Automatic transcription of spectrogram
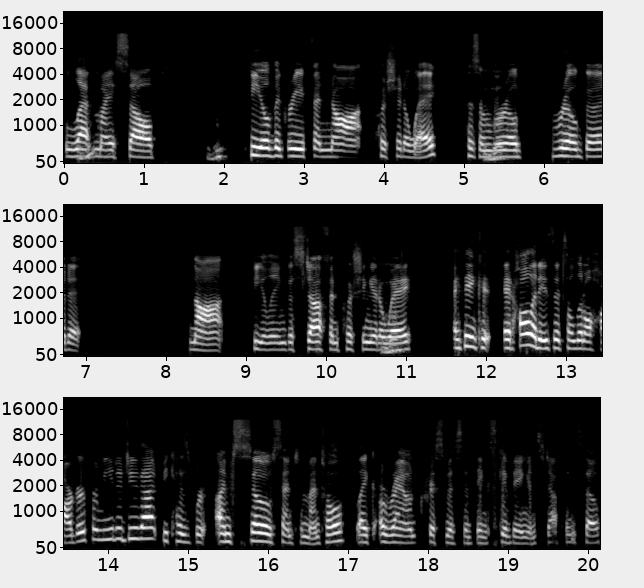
let Mhm. myself. Feel the grief and not push it away because I'm Mhm. real, real good at not feeling the stuff and pushing it Mhm. away. I think at, holidays it's a little harder for me to do that because we're I'm so sentimental like around Christmas and Thanksgiving and stuff. And so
